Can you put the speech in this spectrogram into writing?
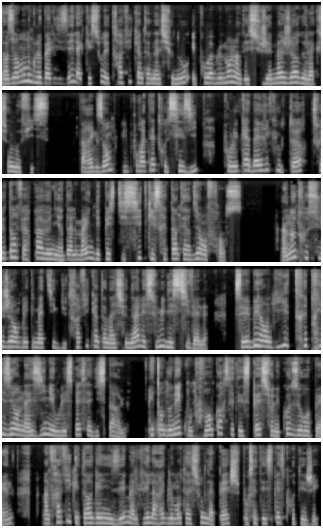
Dans un monde globalisé, la question des trafics internationaux est probablement l'un des sujets majeurs de l'action de l'Office. Par exemple, il pourra être saisi pour le cas d'agriculteurs souhaitant faire parvenir d'Allemagne des pesticides qui seraient interdits en France. Un autre sujet emblématique du trafic international est celui des civelles. Ces bébés anguilles très prisés en Asie mais où l'espèce a disparu. Étant donné qu'on trouve encore cette espèce sur les côtes européennes, un trafic est organisé malgré la réglementation de la pêche pour cette espèce protégée.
